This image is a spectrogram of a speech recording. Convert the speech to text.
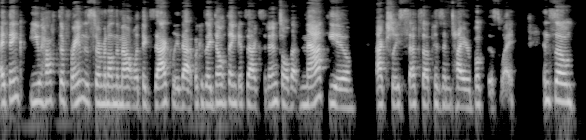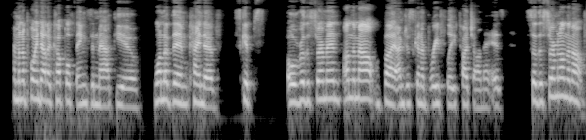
I think you have to frame the Sermon on the Mount with exactly that because I don't think it's accidental that Matthew actually sets up his entire book this way. And so I'm going to point out a couple things in Matthew. One of them kind of skips over the Sermon on the Mount, but I'm just going to briefly touch on it. Is so the Sermon on the Mount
